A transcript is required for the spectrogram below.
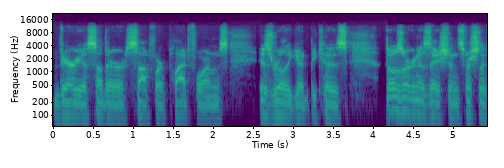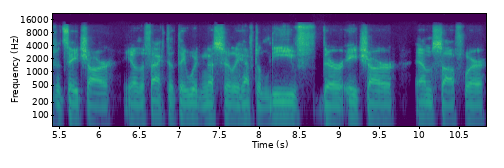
various other software platforms is really good because those organizations, especially if it's HR, you know, the fact that they wouldn't necessarily have to leave their HR software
